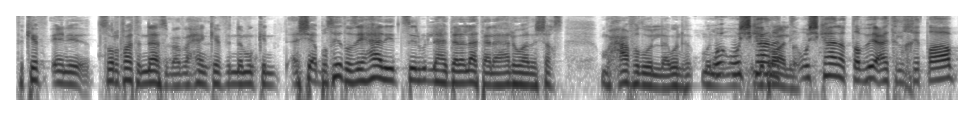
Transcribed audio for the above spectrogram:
في كيف يعني تصرفات الناس بعض الأحيان كيف إنه ممكن أشياء بسيطة زي هذه تصير لها دلالات على هل هو هذا الشخص محافظ ولا من وش كانت. وش كانت طبيعة الخطاب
